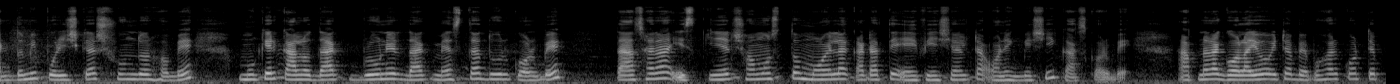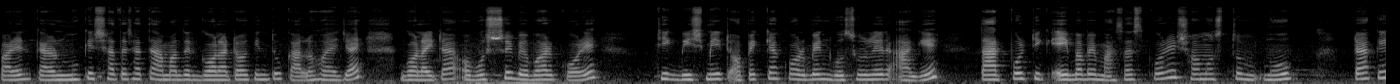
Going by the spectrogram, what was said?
একদমই পরিষ্কার সুন্দর হবে। মুখের কালো দাগ, ব্রণের দাগ, মেস্তা দূর করবে। তাছাড়া স্কিনের সমস্ত ময়লা কাটাতে এই ফেসিয়ালটা অনেক বেশি কাজ করবে। আপনারা গলায়ও এটা ব্যবহার করতে পারেন, কারণ মুখের সাথে সাথে আমাদের গলাটাও কিন্তু কালো হয়ে যায়। গলাইটা অবশ্যই ব্যবহার করে ঠিক বিশ মিনিট অপেক্ষা করবেন গোসলের আগে, তারপর ঠিক এইভাবে মাসাজ করে সমস্ত মুখটাকে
